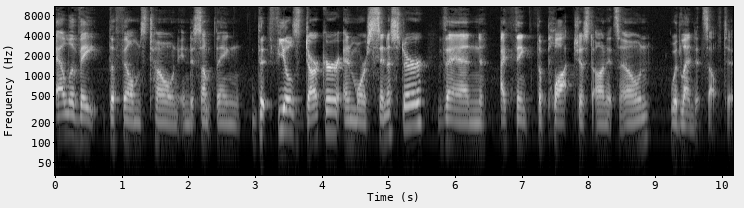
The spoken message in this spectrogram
elevate the film's tone into something that feels darker and more sinister than I think the plot just on its own would lend itself to.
